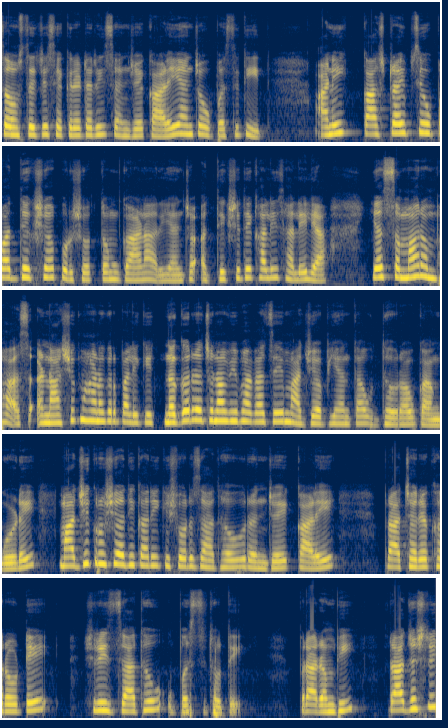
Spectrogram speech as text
संस्थेचे सेक्रेटरी संजय काळे यांच्या उपस्थितीत आणि कास्ट्राईबचे उपाध्यक्ष पुरुषोत्तम गाणार यांच्या अध्यक्षतेखाली झालेल्या या समारंभास नाशिक महानगरपालिके नगररचना विभागाचे माजी अभियंता उद्धवराव गांगोडे माजी कृषी अधिकारी किशोर जाधव रंजय काळे प्राचार्य खरोटे श्री जाधव उपस्थित होते. प्रारंभी राजश्री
